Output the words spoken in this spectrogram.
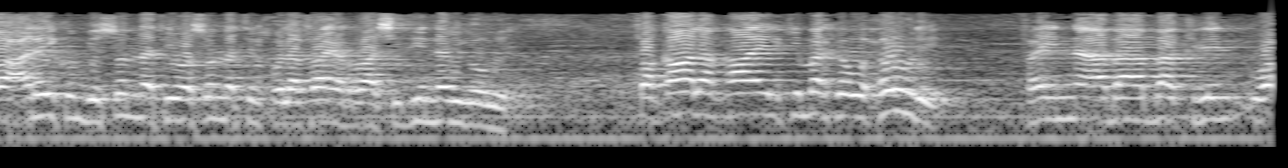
Oo calaykum bisunatii wa sunati alkhulafaa'i araashidiin nabigu uu yidhi. Faqaala qaa'ilkii marka wuxuu yidhi faina abaa bakrin wa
